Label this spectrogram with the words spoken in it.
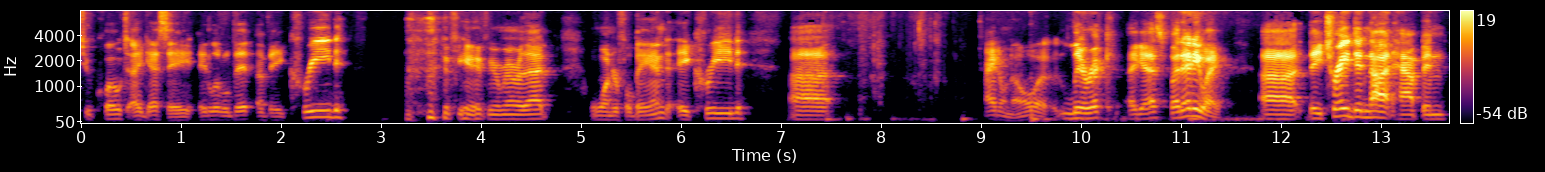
To quote, I guess a a little bit of a Creed, if you if you remember that wonderful band, a Creed. Uh, I don't know, lyric, I guess. But anyway, uh, the trade did not happen,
